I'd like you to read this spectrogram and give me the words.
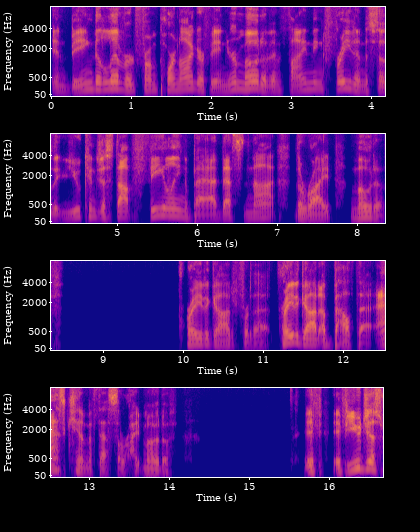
in being delivered from pornography and your motive in finding freedom so that you can just stop feeling bad, that's not the right motive. Pray to God for that. Pray to God about that. Ask him if that's the right motive. If if you just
